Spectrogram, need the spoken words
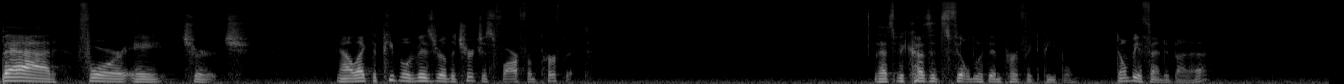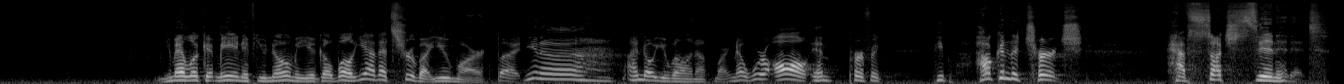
bad for a church. Now, like the people of Israel, the church is far from perfect. That's because it's filled with imperfect people. Don't be offended by that. You may look at me, and if you know me, you go, Well, yeah, that's true about you, Mark, but you know, I know you well enough, Mark. No, we're all imperfect people. How can the church have such sin in it?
